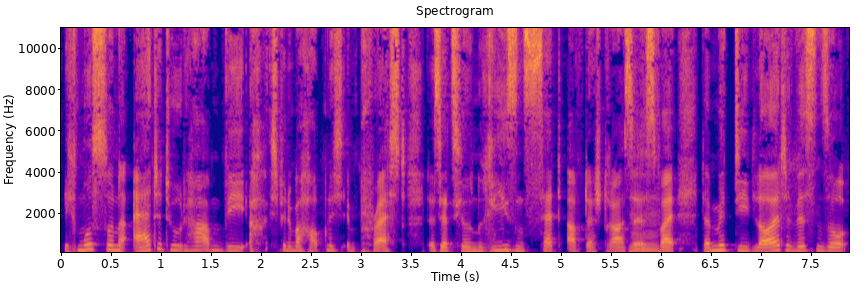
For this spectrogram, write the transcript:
ich muss so eine Attitude haben wie, ach, ich bin überhaupt nicht impressed, dass jetzt hier ein riesen Set auf der Straße mhm. ist, weil damit die Leute wissen so,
